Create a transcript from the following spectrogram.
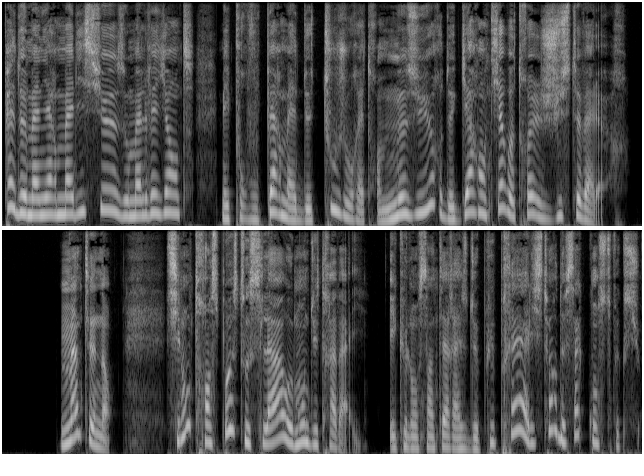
Pas de manière malicieuse ou malveillante, mais pour vous permettre de toujours être en mesure de garantir votre juste valeur. Maintenant, si l'on transpose tout cela au monde du travail, et que l'on s'intéresse de plus près à l'histoire de sa construction,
